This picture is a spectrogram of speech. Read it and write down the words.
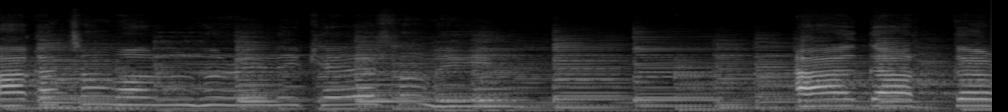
I got someone who really cares for me I got a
